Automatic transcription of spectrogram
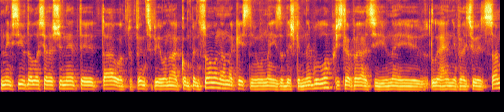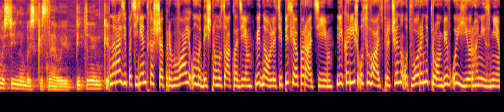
Не всі вдалося розчинити. Та от, в принципі, вона компенсована на кисні, у неї задишки не було. Після операції в неї легені працюють самостійно, без кисневої підтримки. Наразі пацієнтка ще перебуває у медичному закладі. Відновлюється після операції. Лікарі ж усувають причину утворення тромбів у її організмі.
